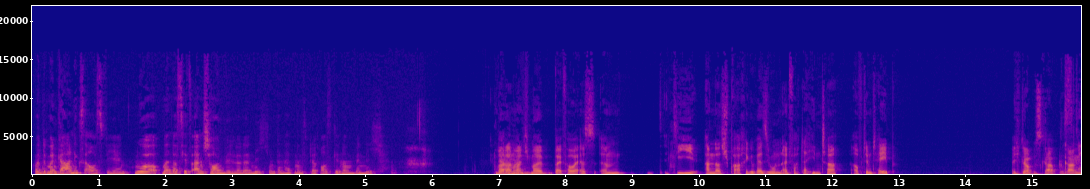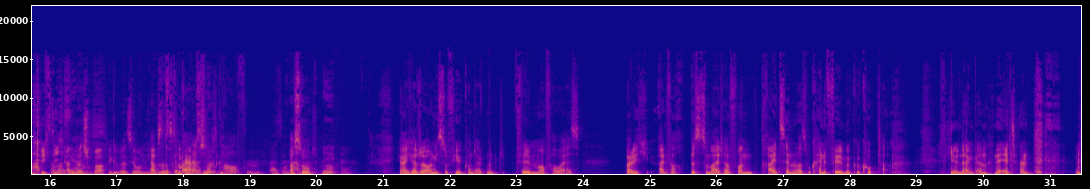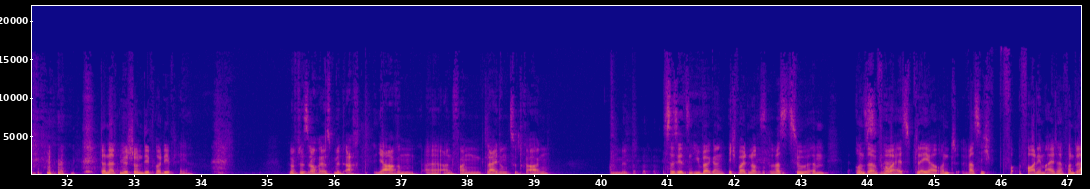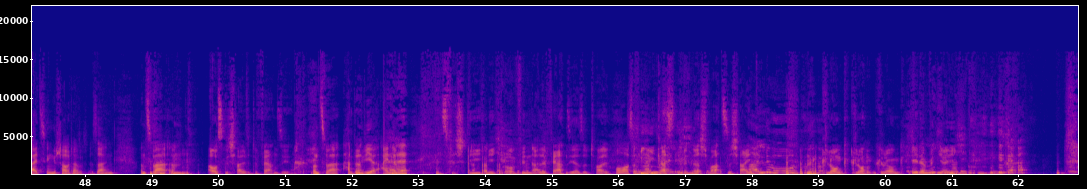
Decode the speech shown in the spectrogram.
konnte man gar nichts auswählen. Nur, ob man das jetzt anschauen will oder nicht. Und dann hat man es wieder rausgenommen, wenn nicht. War Ja, dann manchmal bei VHS ähm, die anderssprachige Version einfach dahinter auf dem Tape? Ich glaube, es gab Es gar nicht richtig sowas ja anderssprachige Versionen. Gab's das? musste Die man dann schon nicht. kaufen. Also in Ach so. Sprache. Ja, ich hatte auch nicht so viel Kontakt mit Filmen auf VHS, weil ich einfach bis zum Alter von 13 oder so keine Filme geguckt habe. Vielen Dank an meine Eltern. dann hatten wir schon einen DVD-Player. Du durftest auch erst mit acht Jahren äh, anfangen, Kleidung zu tragen. Mit Ist das jetzt ein Übergang? Ich wollte noch was zu ähm, unserem. VHS-Player und was ich vor, vor dem Alter von 13 geschaut habe sagen. Und zwar, ähm, ausgeschaltete Fernseher. und zwar hatten Gedacht, wir eine. Hä? Das verstehe ich nicht. Warum finden alle Fernseher so toll? Oh, so ein. Kasten mit einer schwarzen Scheibe. Hallo! klonk, klonk, klonk. Hey, da bin ja ich.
